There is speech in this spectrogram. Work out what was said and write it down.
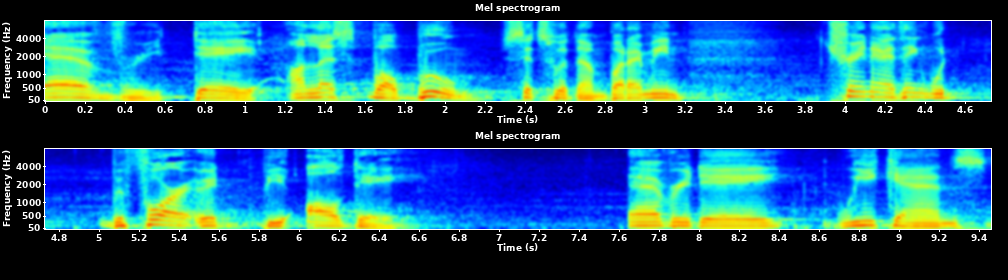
every day. Unless well, boom sits with them. But I mean, training I think would before it'd be all day, every day, weekends.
